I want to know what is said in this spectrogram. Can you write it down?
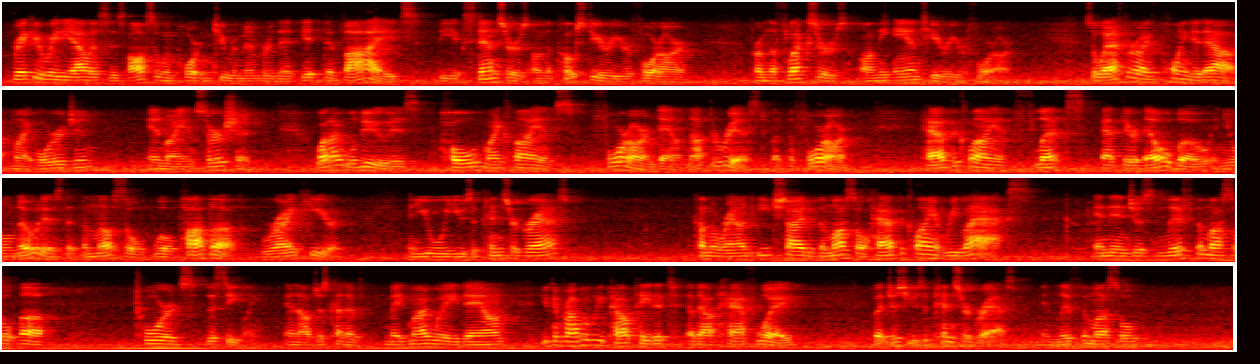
Brachioradialis is also important to remember that it divides the extensors on the posterior forearm from the flexors on the anterior forearm. So after I've pointed out my origin and my insertion, what I will do is hold my client's forearm down, not the wrist, but the forearm. Have the client flex at their elbow and you'll notice that the muscle will pop up right here. And you will use a pincer grasp, come around each side of the muscle, have the client relax, and then just lift the muscle up towards the ceiling. And I'll just kind of make my way down. You can probably palpate it about halfway, but just use a pincer grasp and lift the muscle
